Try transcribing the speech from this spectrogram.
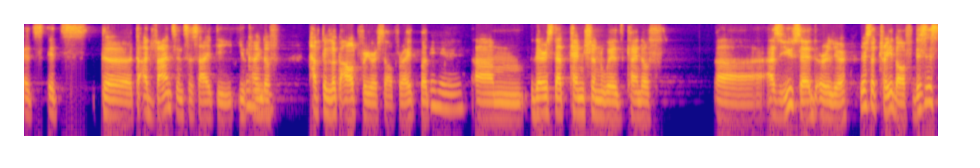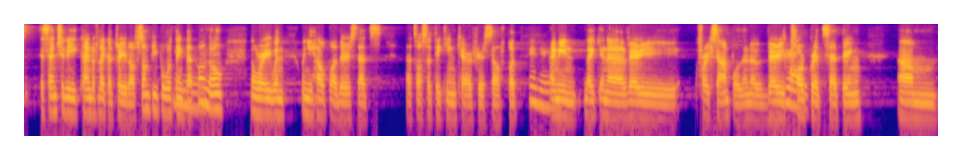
it's it's to to advance in society, you kind Mhm. of have to look out for yourself, right? But Mhm. um there's that tension with kind of uh, as you said earlier, there's a trade-off. This is essentially kind of like a trade-off. Some people will think mm-hmm. that, oh no, don't worry. When when you help others, that's that's also taking care of yourself. But mm-hmm. I mean, like in a very, for example, in a very right. corporate setting, um,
